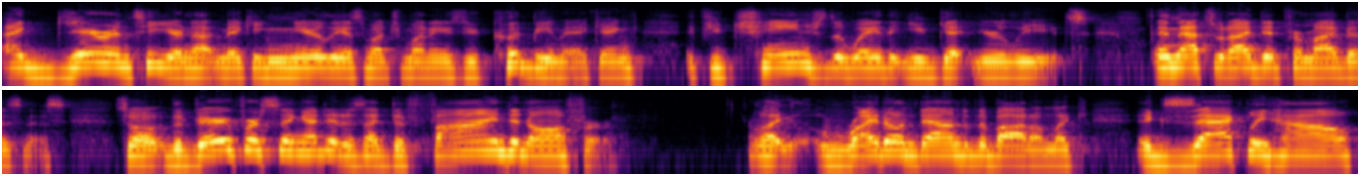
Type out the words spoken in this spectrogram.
I guarantee you're not making nearly as much money as you could be making if you change the way that you get your leads. And that's what I did for my business. So the very first thing I did is I defined an offer. Like right on down to the bottom, like exactly how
